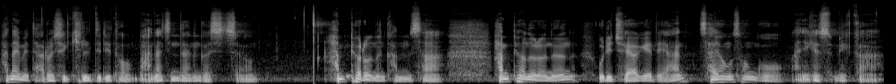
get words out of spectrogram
하나님의 다루실 길들이 더 많아진다는 것이죠. 한편으로는 감사, 한편으로는 우리 죄악에 대한 사형 선고 아니겠습니까?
